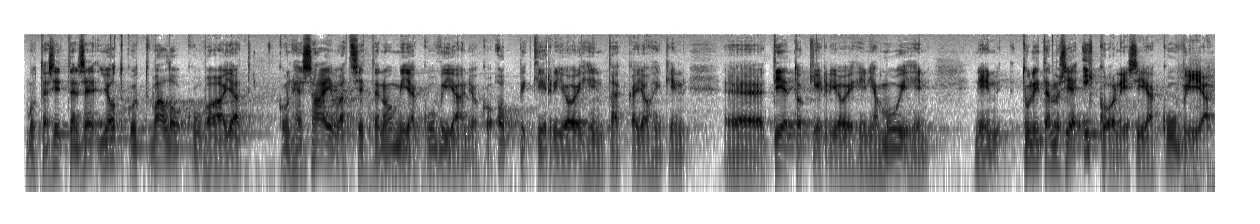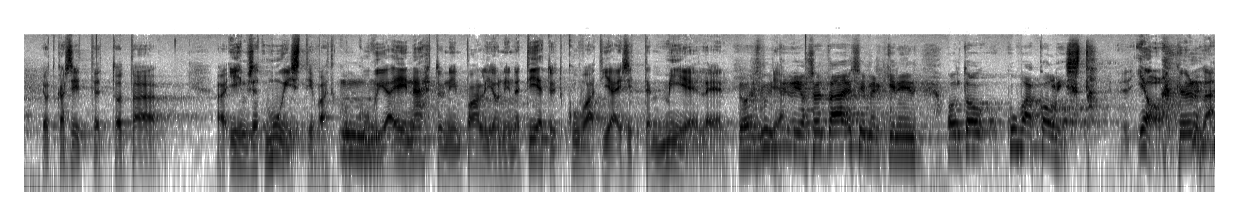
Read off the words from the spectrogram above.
Mutta sitten se jotkut valokuvaajat, kun he saivat sitten omia kuviaan joko oppikirjoihin tai johonkin tietokirjoihin ja muihin, niin tuli tämmöisiä ikonisia kuvia, jotka sitten tota, ihmiset muistivat, kun mm. kuvia ei nähty niin paljon, niin ne tietyt kuvat jäi sitten mieleen. Joo, ja, jos otetaan esimerkki, niin on tuo kuva kolista. Joo, kyllä.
